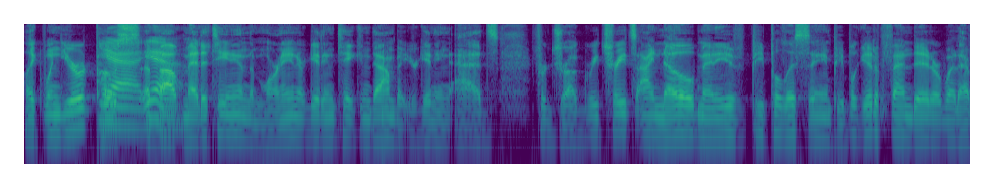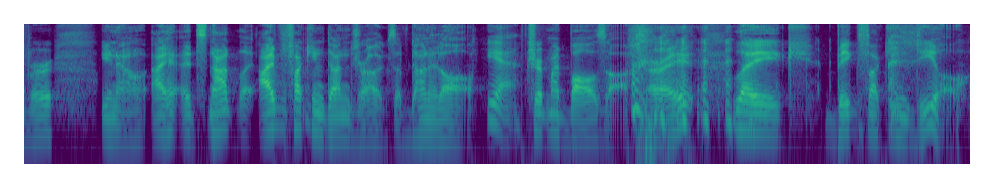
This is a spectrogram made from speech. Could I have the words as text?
Like when your posts Yeah, yeah. about meditating in the morning are getting taken down, but you're getting ads for drug retreats. I know many of people listening, people get offended or whatever. You know, I it's not like I've fucking done drugs. I've done it all yeah trip my balls off. All right, like big fucking deal.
